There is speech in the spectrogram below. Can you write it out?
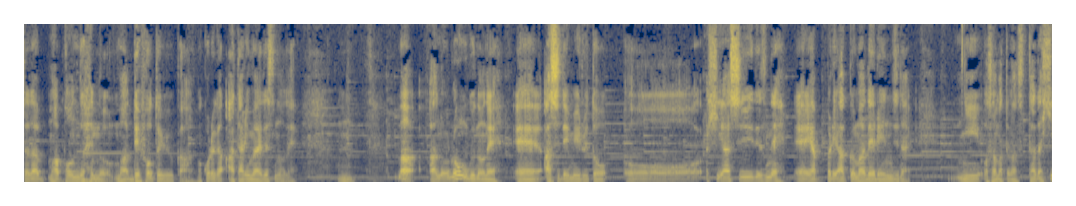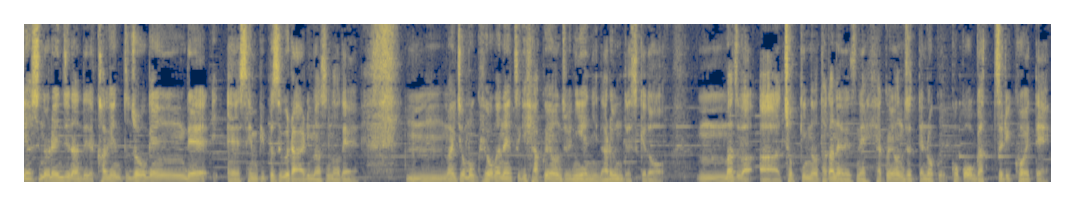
ただ、まあ、ポンド円の、まあ、デフォというか、まあ、これが当たり前ですので、うん、まああのロングのね、えー、足で見ると日足ですね、えー、やっぱりあくまでレンジ内。に収まってます。ただ日足のレンジなんで下限と上限で、えー、1000ピップスぐらいありますのでうん、まあ、一応目標がね次142円になるんですけどうんまずはあ直近の高値ですね140.6ここをがっつり超えて、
